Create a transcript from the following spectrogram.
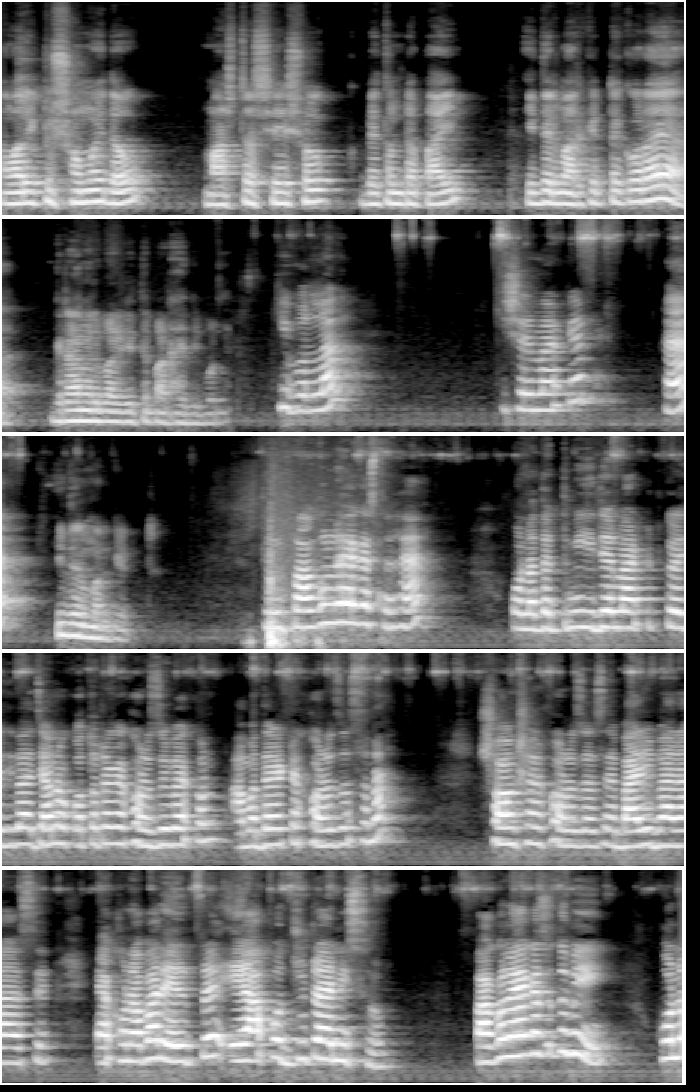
আমার একটু সময় দাও মাসটা শেষ হোক বেতনটা পাই ঈদের মার্কেটটা করায়া গ্রামের বাড়িতে পাঠাই দিব। কি বললা? কিসের মার্কেট? হ্যাঁ? ঈদের মার্কেট। তুমি পাগল হয়ে গেছো হ্যাঁ? ওনাদের তুমি ঈদের মার্কেট করে দিবা। জানো কত টাকা খরচ হবে এখন? আমাদের একটা খরচ আছে না? সংসার খরচ আছে বাড়ি ভাড়া আছে। এখন আবার এরপরে এই আপদ জুটায় নিছো। পাগল হয়ে গেছো তুমি? কোনো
